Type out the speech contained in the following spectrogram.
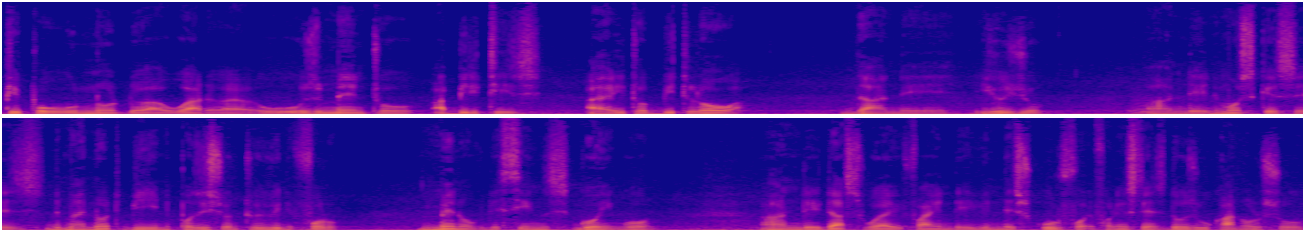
people who, not, who are, whose mental abilities a little bit lower than uh, usual, and in most cases they might not be in a position to even follow many of the things going on. And uh, that's where you find even the school, for, for instance, those who can also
